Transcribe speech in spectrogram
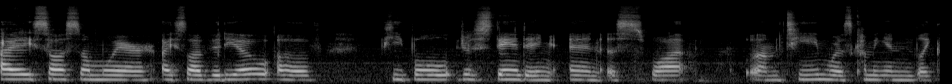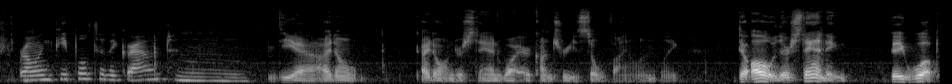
I saw somewhere, I saw a video of people just standing, and a SWAT um, team was coming in, like throwing people to the ground. Yeah, I don't, I don't understand why our country is so violent. Like, they're, oh, they're standing, big whoop.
